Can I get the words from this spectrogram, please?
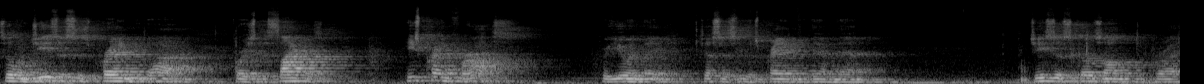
So when Jesus is praying to God for his disciples, he's praying for us, for you and me, just as he was praying for them then. Jesus goes on to pray.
